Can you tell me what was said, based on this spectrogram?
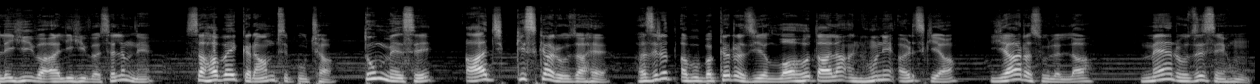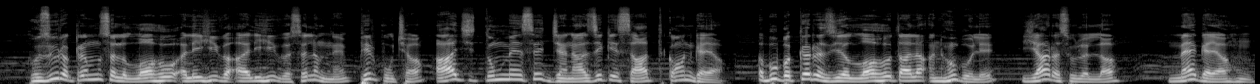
अलैहि वआलिहि वसल्लम ने साहब कराम से पूछा, तुम में से आज किसका रोज़ा है? हज़रत अबू बकर रज़ी अल्लाह तहों ने अर्ज़ किया, या रसूल अल्लाह मैं रोज़े से हूँ। हुजूर अकरम सल्लल्लाहु अलैहि वआलिहि वसल्लम ने फिर पूछा, आज तुम में से जनाजे के साथ कौन गया? अबू बकर रज़ी अल्लाह तहों बोले, या रसूल अल्लाह मैं गया हूँ।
